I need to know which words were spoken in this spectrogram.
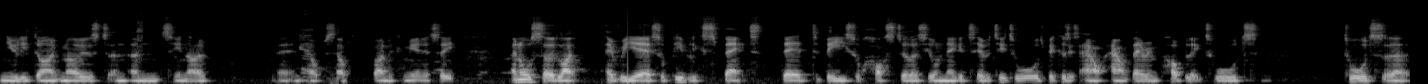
newly diagnosed and, and you know and helps help find a community and also like every year so people expect there to be sort of hostility or negativity towards because it's out out there in public towards towards uh,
